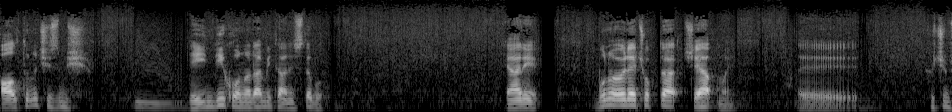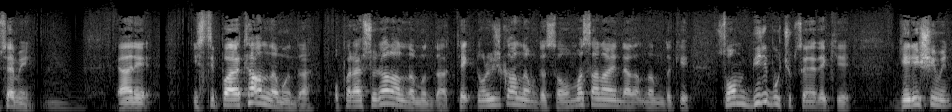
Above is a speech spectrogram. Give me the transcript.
altını çizmiş. Değindiği konulardan bir tanesi de bu. Yani bunu öyle çok da şey yapmayın. E, küçümsemeyin. Yani istihbaratı anlamında, operasyonel anlamında, teknolojik anlamında, savunma sanayi anlamındaki son bir buçuk senedeki gelişimin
